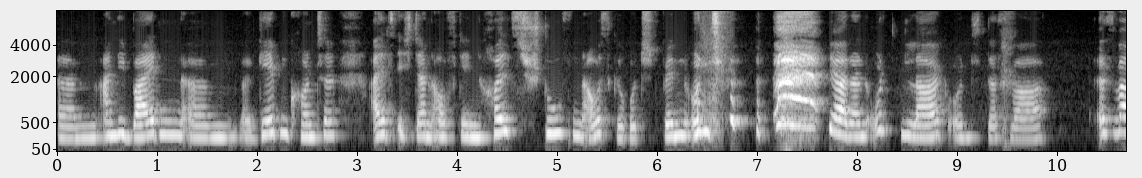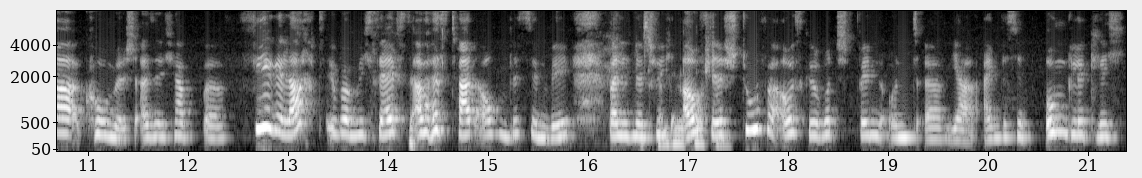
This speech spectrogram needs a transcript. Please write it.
ähm, an die beiden ähm, geben konnte, als ich dann auf den Holzstufen ausgerutscht bin und ja, dann unten lag und das war, es war komisch. Also ich habe äh, viel gelacht über mich selbst, aber es tat auch ein bisschen weh, weil ich ich natürlich mir auf vorstellen. der Stufe ausgerutscht bin und äh, ja, ein bisschen unglücklich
